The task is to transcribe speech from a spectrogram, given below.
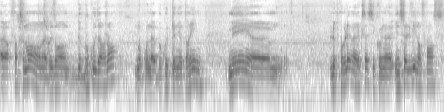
Alors forcément, on a besoin de beaucoup d'argent, donc on a beaucoup de cagnottes en ligne, mais euh, le problème avec ça, c'est qu'on a une seule ville en France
